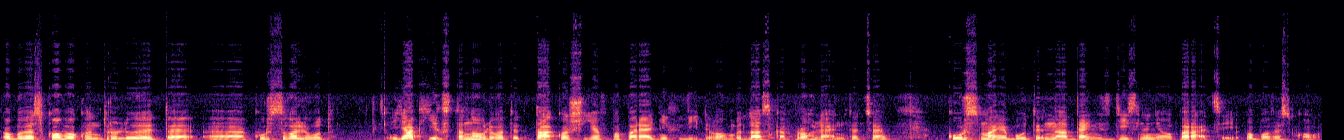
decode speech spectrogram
Обов'язково контролюєте е, курс валют. Як їх встановлювати, також є в попередніх відео. Будь ласка, прогляньте це. Курс має бути на день здійснення операції. Обов'язково.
